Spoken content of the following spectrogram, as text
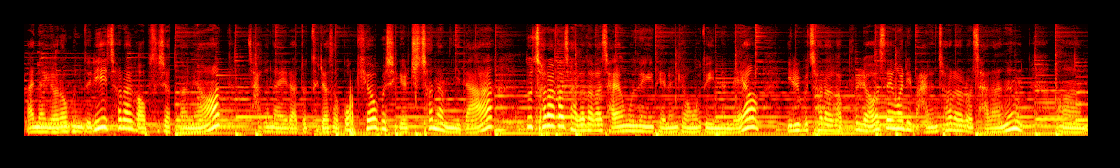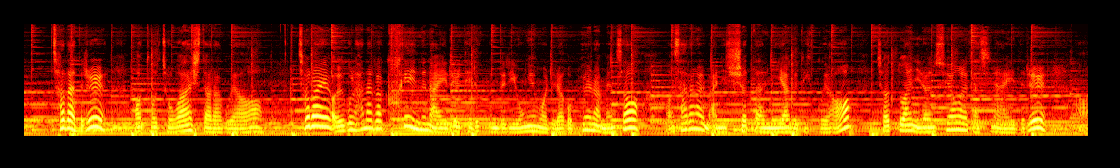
만약 여러분들이 철화가 없으셨다면 작은 아이라도 들여서 꼭 키워보시길 추천합니다. 또 철화가 자라다가 자연군생이 되는 경우도 있는데요. 일부 철화가 풀려 쌩얼이 많은 철화로 자라는 어, 철화들을 어, 더 좋아하시더라고요. 철화의 얼굴 하나가 크게 있는 아이를 대륙분들이 용해머리라고 표현하면서 어, 사랑을 많이 주셨다는 이야기도 있고요. 저 또한 이런 수영을 가진 아이들을 어,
